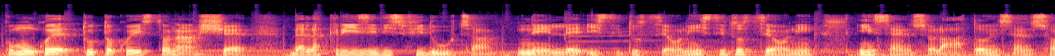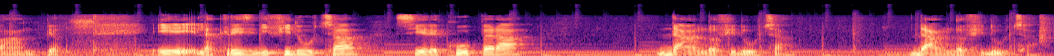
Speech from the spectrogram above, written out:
Comunque tutto questo nasce dalla crisi di sfiducia nelle istituzioni, istituzioni in senso lato, in senso ampio. E la crisi di fiducia si recupera dando fiducia, dando fiducia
